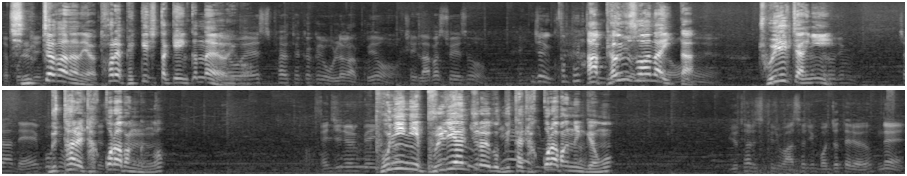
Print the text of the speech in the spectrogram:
자, 진짜 가난해요. 털에 100개 짓다 게임 끝나요 이거. 이거. 스파이테크까지 올라갔고요. 저희 라바스에서 굉장히 컴팩트. 아, 변수 하나 있다. 네. 조일장이 뮤타를 다좀 꼬라박는 거? 본인이 불리한 줄 알고 뮤탈 다 꼬라박는 경우? 뮤타리스크 좀 와서 지금 먼저 때려요. 네.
